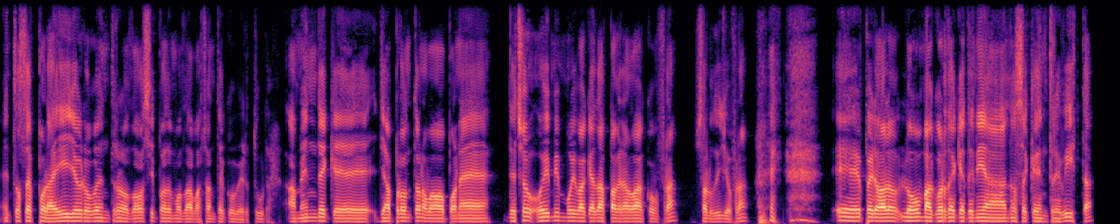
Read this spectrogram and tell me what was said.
Entonces por ahí yo creo que entre los dos sí podemos dar bastante cobertura. Amén de que ya pronto nos vamos a poner... De hecho, hoy mismo iba a quedar para grabar con Fran. Saludillo, Fran. Eh, pero luego me acordé que tenía no sé qué entrevista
